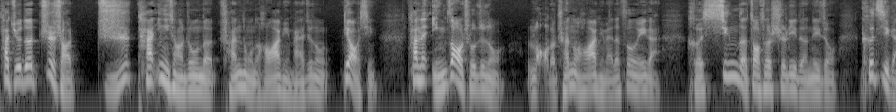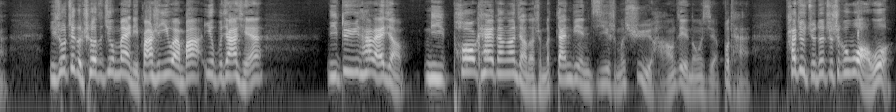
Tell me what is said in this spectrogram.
他觉得至少值他印象中的传统的豪华品牌这种调性，它能营造出这种老的传统豪华品牌的氛围感和新的造车势力的那种科技感。你说这个车子就卖你八十一万八，又不加钱。你对于他来讲，你抛开刚刚讲的什么单电机、什么续航这些东西不谈，他就觉得这是个沃尔沃，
